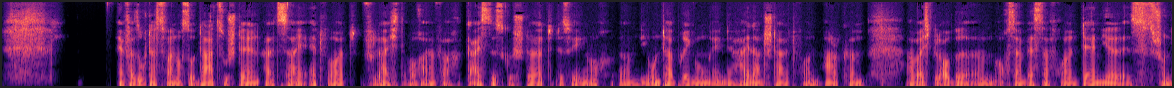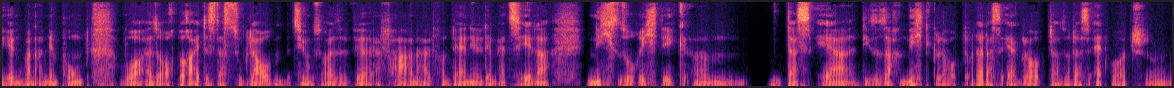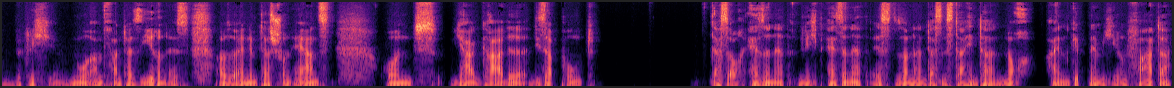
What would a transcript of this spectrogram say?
Er versucht das zwar noch so darzustellen, als sei Edward vielleicht auch einfach geistesgestört, deswegen auch ähm, die Unterbringung in der Heilanstalt von Arkham, aber ich glaube, ähm, auch sein bester Freund Daniel ist schon irgendwann an dem Punkt, wo er also auch bereit ist, das zu glauben, beziehungsweise wir erfahren halt von Daniel, dem Erzähler, nicht so richtig, ähm, dass er diese Sachen nicht glaubt oder dass er glaubt, also dass Edward äh, wirklich nur am Fantasieren ist. Also er nimmt das schon ernst. Und ja, gerade dieser Punkt, dass auch Asenath nicht Asenath ist, sondern dass es dahinter noch einen gibt, nämlich ihren Vater,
